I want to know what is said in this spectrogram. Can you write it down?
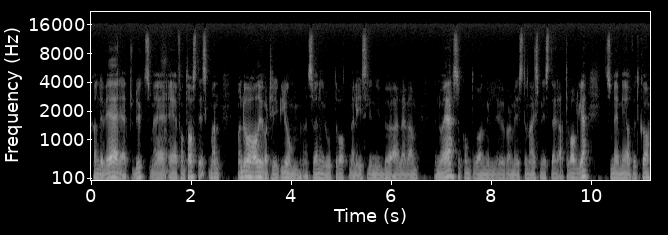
kan levere et produkt som er, er fantastisk, men, men da hadde det vært hyggelig om Sveinung Rotevatn eller Iselin Nybø eller hvem det nå er, som kom til å være miljøvernminister og næringsminister etter valget, som er med at vet du hva,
